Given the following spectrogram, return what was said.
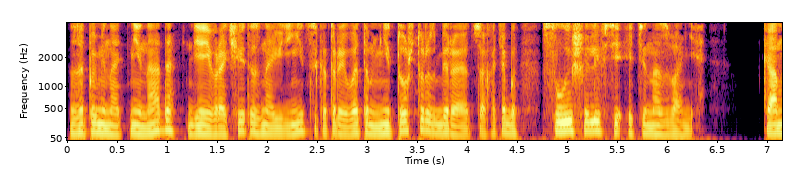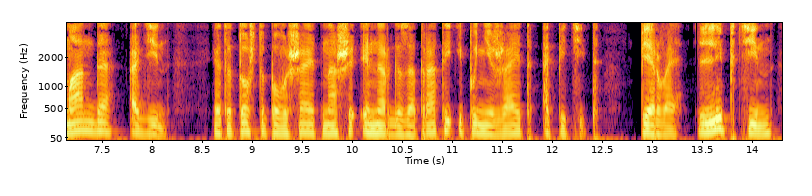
Запоминать не надо, я и врачи это знаю единицы, которые в этом не то что разбираются, а хотя бы слышали все эти названия. Команда 1 – это то, что повышает наши энергозатраты и понижает аппетит. Первое – лептин –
